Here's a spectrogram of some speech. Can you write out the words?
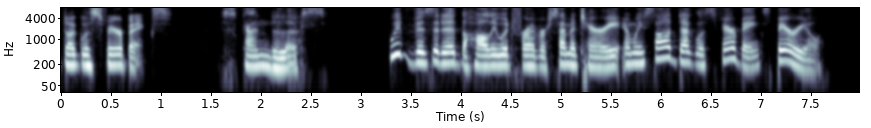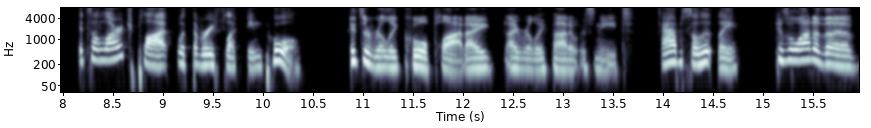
Douglas Fairbanks. Scandalous. We visited the Hollywood Forever Cemetery and we saw Douglas Fairbanks' burial. It's a large plot with a reflecting pool. It's a really cool plot. I I really thought it was neat. Absolutely. Because a lot of the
